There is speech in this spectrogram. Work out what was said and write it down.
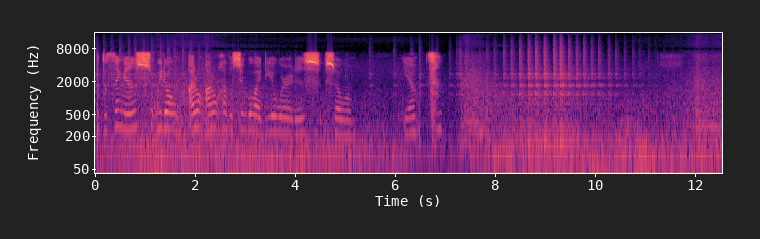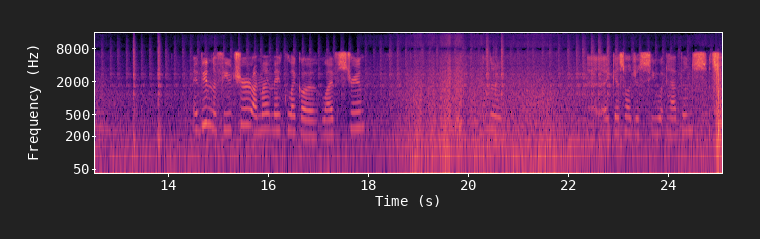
But the thing is, we don't I don't I don't have a single idea where it is. So um yeah. Maybe in the future I might make like a live stream. And then guess I'll just see what happens.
